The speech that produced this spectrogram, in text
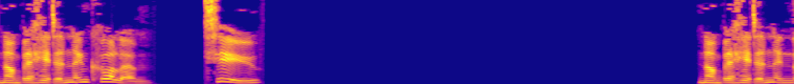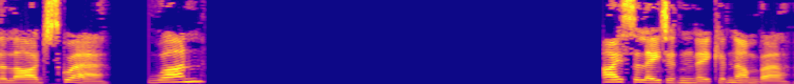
Number hidden in column 2. Number hidden in the large square 1. Isolated and naked number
